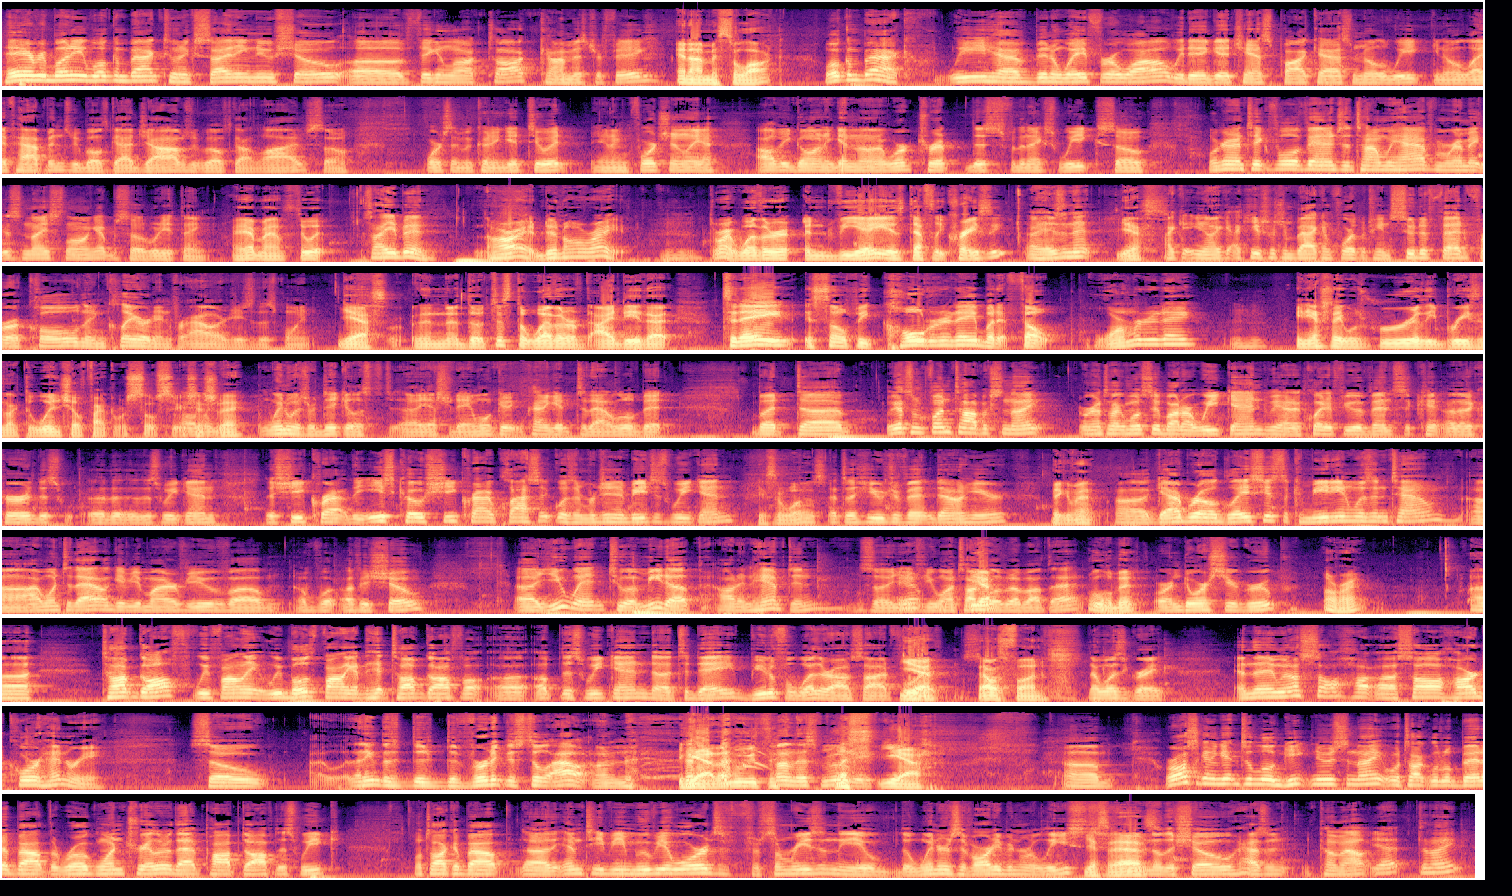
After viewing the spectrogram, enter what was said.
Hey everybody, welcome back to an exciting new show of Fig and Lock Talk. I'm Mr. Fig. And I'm Mr. Lock. Welcome back. We have been away for a while. We didn't get a chance to podcast in the middle of the week. You know, life happens. We both got jobs. We both got lives. So, fortunately, we couldn't get to it. And unfortunately, I'll be going again on a work trip this for the next week. So, we're gonna take full advantage of the time we have, and we're gonna make this a nice long episode. What do you think? Yeah, man, let's do it. So, how you been? All right, doing all right. It's all right. Weather in VA is definitely crazy. Uh, isn't it? Yes. I, you know, I, I keep switching back and forth between Sudafed for a cold and Claritin for allergies at this point. Yes, and the, just the weather of the idea that today is supposed to be colder today, but it felt warmer today. Mm-hmm. And yesterday was really breezy. Like the wind chill factor was so serious Oh, the yesterday. wind was ridiculous uh, yesterday, and we'll get, kind of get to that a little bit. But uh, we got some fun topics tonight. We're going to talk mostly about our weekend. We had uh, quite a few events that, uh, occurred this uh, this weekend. The she crab, the East Coast She Crab Classic was in Virginia Beach this weekend. Yes, it was That's a huge event down here. big event. Uh, Gabriel Iglesias, the comedian, was in town. Uh, I went to that. I'll give you my review of uh, of, of his show. Uh, you went to a meetup out in Hampton, so Yeah. if you want to talk Yeah. a little bit about that A little bit. or endorse your group. All right. Top Golf, we finally, we both finally got to hit Top Golf uh, up this weekend uh, today. Beautiful weather outside. For Yeah, it. that was fun. that was great. And then we also saw uh, saw Hardcore Henry. So I think the, the the verdict is still out on Yeah, the movie on this movie. Yeah, Um, we're also going to get into a little geek news tonight. We'll talk a little bit about the Rogue One trailer that popped off this week. We'll talk about uh, the MTV Movie Awards. For some reason, the the winners have already been released. Yes, it has. Even though the show hasn't come out yet tonight.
